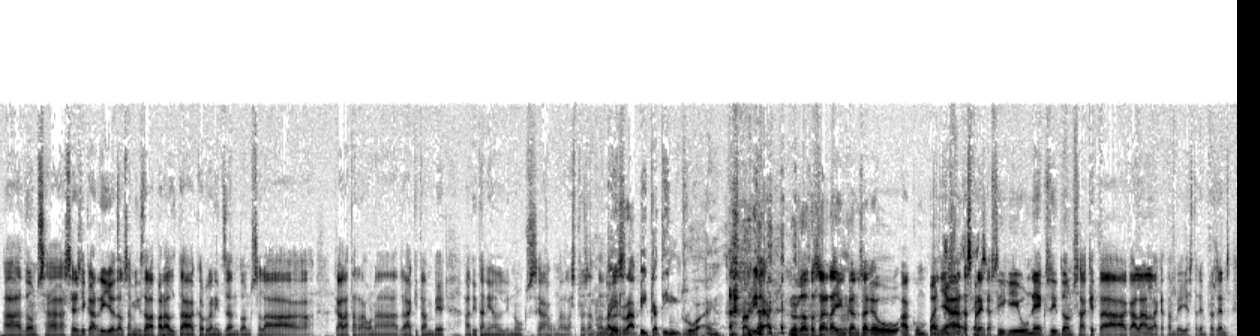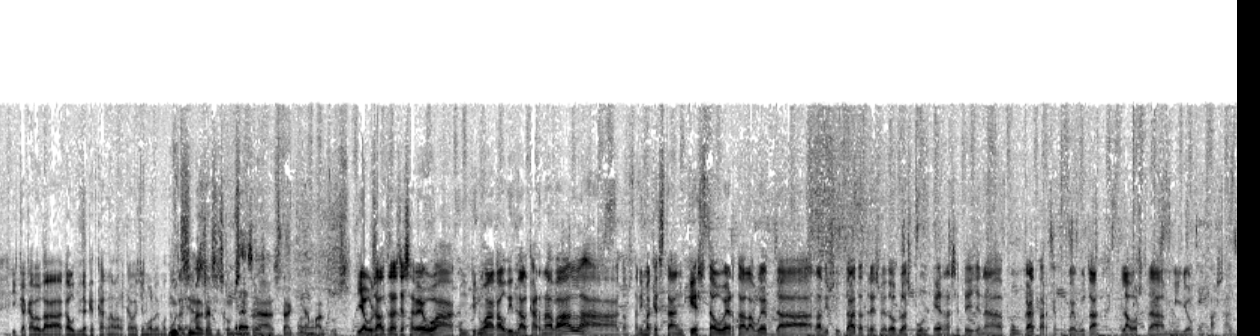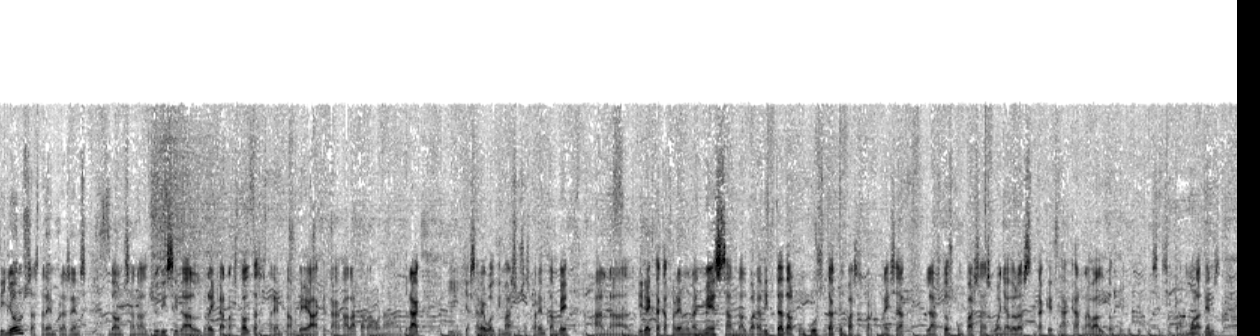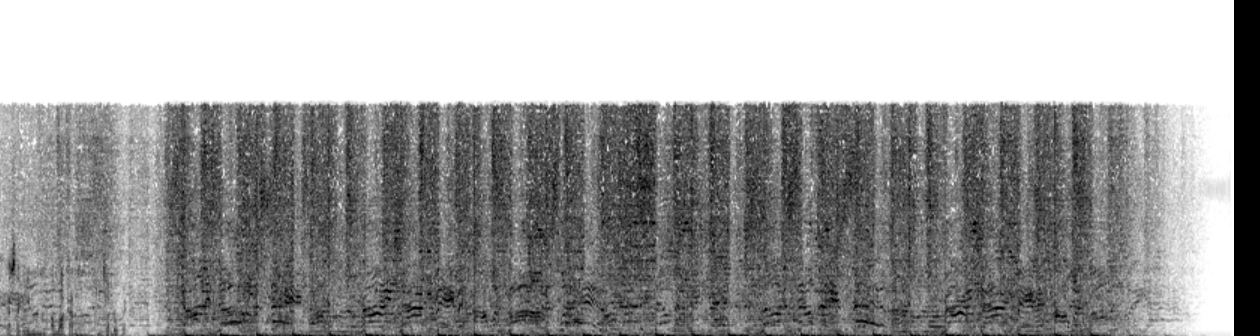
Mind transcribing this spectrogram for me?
Uh, doncs a Sergi Carrillo, dels Amics de la Peralta, que organitzen doncs, la Gala Tarragona Drac i també a Titanian Linux, una de les presentadores. ràpid que tinc rua, eh? Espavila. Nosaltres agraïm que ens hagueu acompanyat, gràcies. esperem que sigui un èxit doncs, aquesta gala en la que també hi estarem presents i que acabeu de gaudir d'aquest carnaval, que vagi molt bé. Moltes Moltíssimes gràcies, com Gràcies. sempre, estar aquí amb altres. I a vosaltres, ja sabeu, a continuar gaudint del Carnaval, a, doncs tenim aquesta enquesta oberta a la web de Ràdio Ciutat, a www.rctgn.cat, perquè pugueu votar la vostra millor compassa. Dilluns estarem presents doncs, en el judici del rei Carnestoltes, estarem també a aquesta gala Tarragona Drac, i ja sabeu, el dimarts us esperem també en el directe que farem un any més en el veredicte del concurs de compasses per conèixer les dues compasses guanyadores d'aquest Carnaval 2023. Així que molt atents, que seguim amb el Carnaval. Fins la propera.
